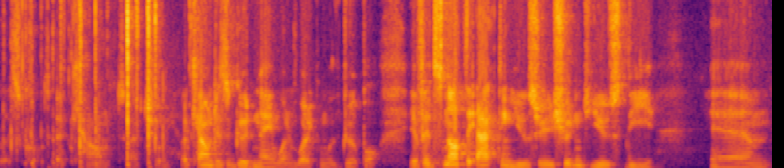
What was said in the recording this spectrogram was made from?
let's call it account actually. Account is a good name when working with Drupal. If it's not the acting user, you shouldn't use the um,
